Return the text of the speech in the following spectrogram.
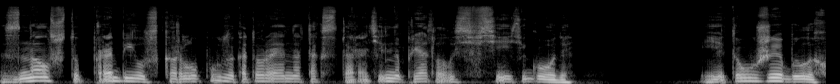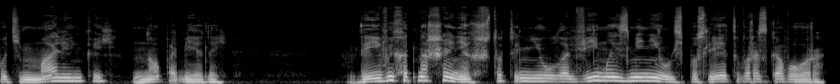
знал, что пробил скорлупу, за которой она так старательно пряталась все эти годы. И это уже было хоть и маленькой, но победой. Да и в их отношениях что-то неуловимо изменилось после этого разговора.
